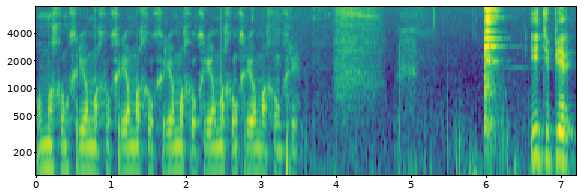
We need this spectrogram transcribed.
Омахум хри, омахум хри, омахум хри, омахум хри, омахум хри, омахум хри. И теперь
